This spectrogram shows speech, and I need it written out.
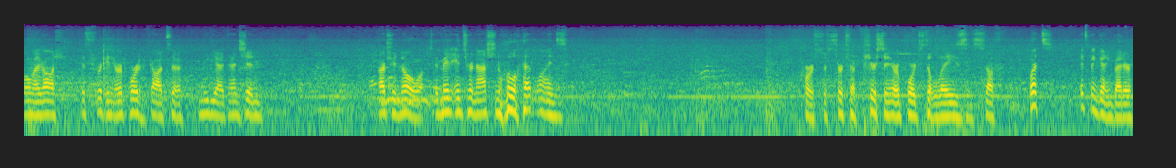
Oh my gosh, this freaking airport got uh, media attention. Actually, no, it made international headlines. Of course, just search up Pearson Airport's delays and stuff, but it's been getting better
